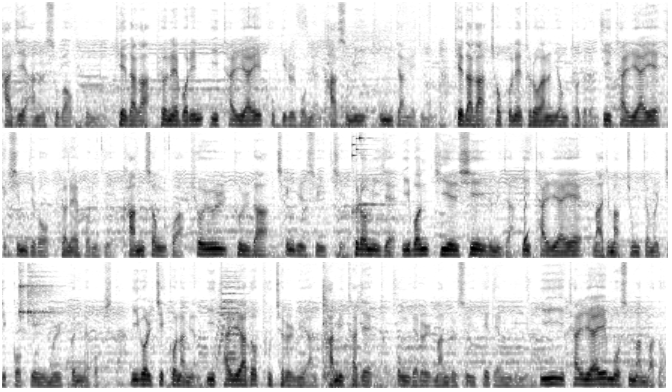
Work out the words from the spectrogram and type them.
가지 않을 수가 없군요. 게다가 변해버린 이탈리아의 국기를 보면 가슴이 웅장해집니다. 게다가 조건에 들어가는 영토들은 이탈리아의 핵심지로 변해버리기에 감성과 효율 둘 다 챙길 수 있지. 그럼 이제 이번 DLC의 이름이자 이탈리아의 마지막 중점을 찍고 게임을 끝내봅시다. 이걸 찍고 나면 이탈리아도 투체를 위한 카미카제 특공대를 만들 수 있게 되는군요. 이 이탈리아의 모습만 봐도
